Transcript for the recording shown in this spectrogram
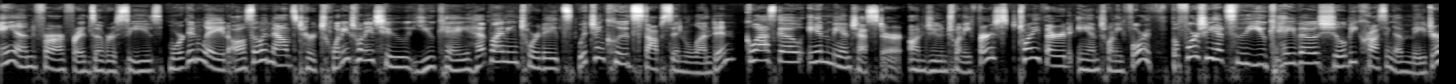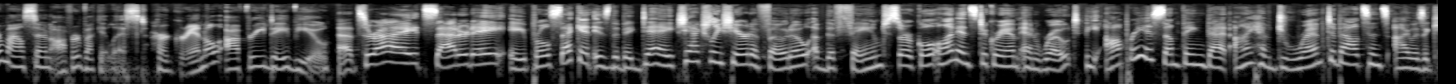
And for our friends overseas, Morgan Wade also announced her 2022 UK headlining tour dates, which includes stops in London, Glasgow, and Manchester on June 21st, 23rd, and 24th. Before she heads to the UK, though, she'll be crossing a major milestone off her bucket list her Grand Ole Opry debut. That's right. Saturday, April 2nd is the big day. She actually shared a photo of the famed circle on Instagram and wrote, The Opry is something that I have dreamt about since I was a kid.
